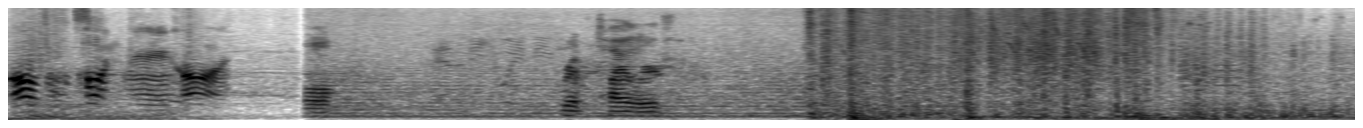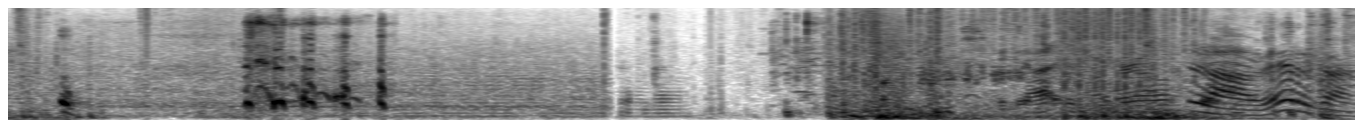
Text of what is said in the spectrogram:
Oh, fuck me. Alright. Oh. Rip Tyler. La verga.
